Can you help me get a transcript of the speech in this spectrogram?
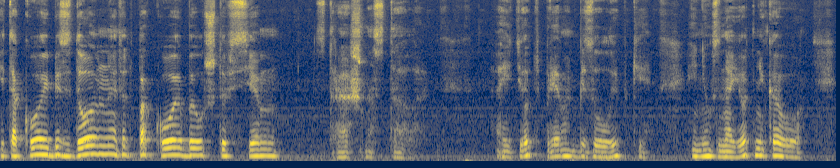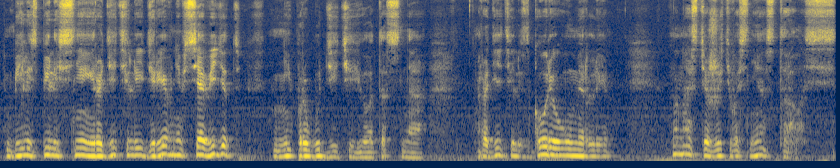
И такой бездонный этот покой был, что всем страшно стало. А идет прямо без улыбки и не узнает никого. Бились, бились с ней и родители, и деревня вся видят, не пробудить ее ото сна. Родители с горя умерли, но Настя жить во сне осталась.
